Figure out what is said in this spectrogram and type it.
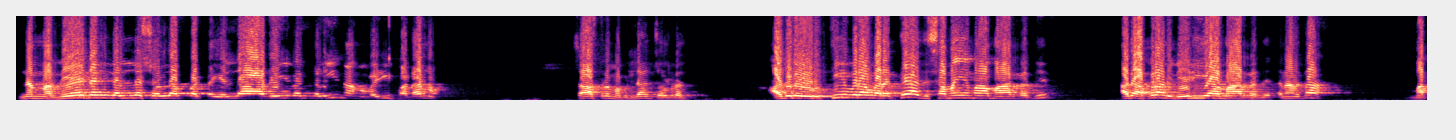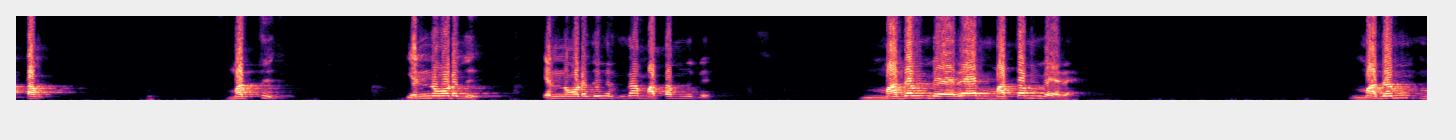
நம்ம வேதங்கள்ல சொல்லப்பட்ட எல்லா தெய்வங்களையும் நாம வழிபடணும். சாஸ்திரம் அப்படிதான் சொல்றது. அதுல ஒரு தீவிரம் வரத்தே அது சமயமா மாறுறது. அது அப்புறம் அது வெறியா மாறுறது. அதனாலதான் மத்தம். மத்து. என்னோடது. என்னோடதுங்கிறது தான் மதம்னு பேர். மதம் வேற மதம் வேற. மதம்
